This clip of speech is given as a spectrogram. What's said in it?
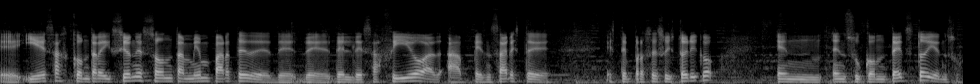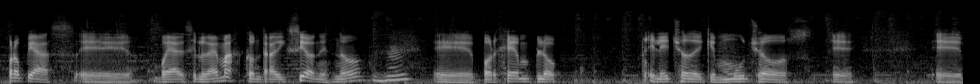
Eh, y esas contradicciones son también parte de- de- de- del desafío a, a pensar este, este proceso histórico en, en su contexto y en sus propias, eh, voy a decirlo además, contradicciones, ¿no? Eh, por ejemplo, el hecho de que muchos eh, eh,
